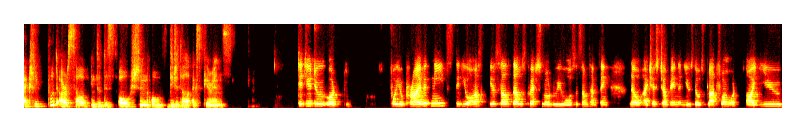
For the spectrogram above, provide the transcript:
actually put ourselves into this ocean of digital experience. Did you do or for your private needs, did you ask yourself those questions, or do you also sometimes think, no, I just jump in and use those platform, or are you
